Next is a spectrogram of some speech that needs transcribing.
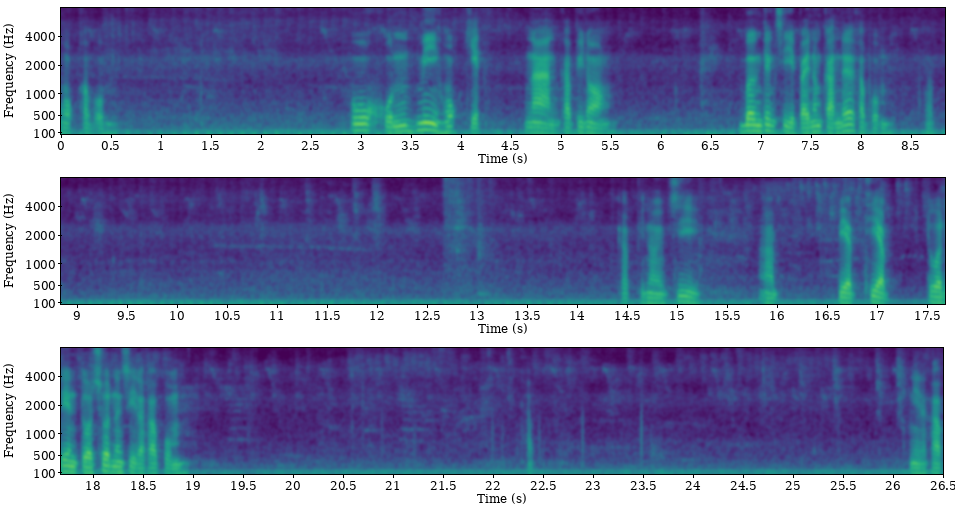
หกครับผม ปูขุนมีหกเจ็ดนานครับพี่น้อง เบิ้งจังสี่ไปน้ำกันเด้อครับผมครับครับพี่น้อยซี่เปรียบเทียบตัวเด่นตัวชนจังสี่แหละครับผมครับนี่นะครับ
